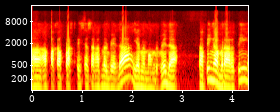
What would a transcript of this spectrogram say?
Uh, apakah praktisnya sangat berbeda? Ya memang berbeda. Tapi nggak berarti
